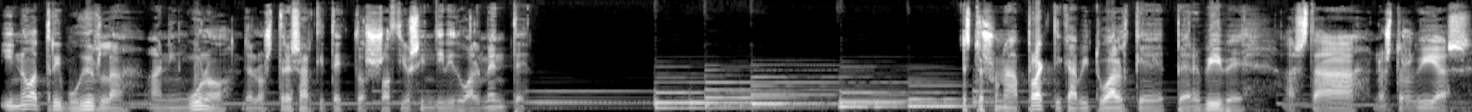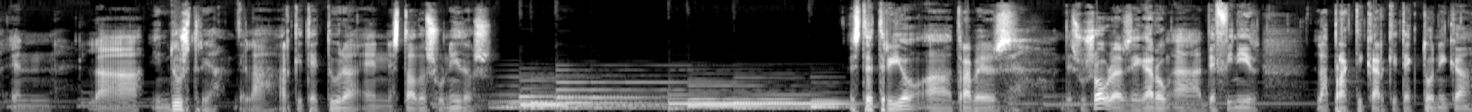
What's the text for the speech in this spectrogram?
y no atribuirla a ninguno de los tres arquitectos socios individualmente. Esto es una práctica habitual que pervive hasta nuestros días en la industria de la arquitectura en Estados Unidos. Este trío, a través de sus obras, llegaron a definir la práctica arquitectónica,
